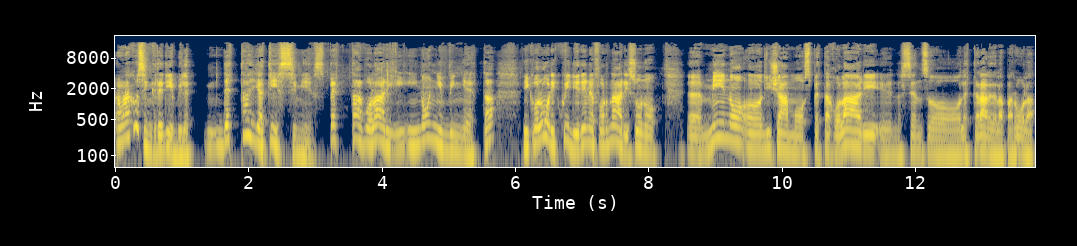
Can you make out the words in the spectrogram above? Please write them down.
è una cosa incredibile, dettagliatissimi, spettacolari in ogni vignetta. I colori qui di Irene Fornari sono eh, meno, eh, diciamo, spettacolari eh, nel senso letterale della parola,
